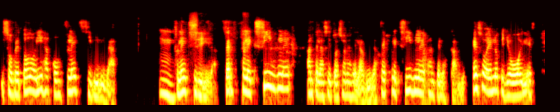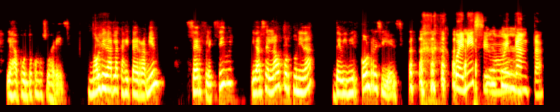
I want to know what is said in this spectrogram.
y sobre todo, hija, con flexibilidad. Mm, flexibilidad, ser flexible ante las situaciones de la vida, ser flexible ante los cambios. Eso es lo que yo hoy les, les apunto como sugerencia. No olvidar la cajita de herramientas, ser flexible y darse la oportunidad de vivir con resiliencia. Buenísimo, me encanta.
